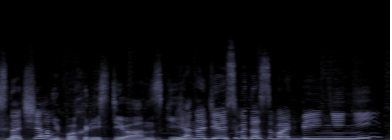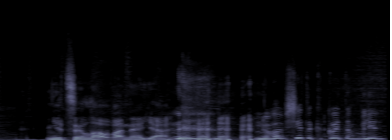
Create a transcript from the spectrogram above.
Сначала... Не по-христиански, Я надеюсь, вы до свадьбы и не-ни? Не целованная. Ну, вообще-то какой-то, блин...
